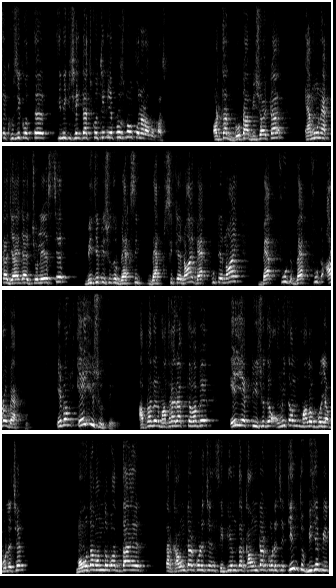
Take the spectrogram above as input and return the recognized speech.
কে খুশি করতে তিনি কি সেই কাজ করছেন? এ প্রশ্নও তোলার অবকাশ নেই। অর্থাৎ গোটা বিষয়টা এমন একটা জায়গায় চলে এসছে। বিজেপি শুধু ব্যাকসিট, ব্যাকসিটে নয়, ব্যাকফুটে নয়, ব্যাকফুট ব্যাকফুট আরও ব্যাকফুট। এবং এই ইস্যুতে আপনাদের মাথায় রাখতে হবে, এই একটি ইস্যুতে অমিতাভ মালব্য যা বলেছেন, মমতা বন্দ্যোপাধ্যায়ের তার কাউন্টার করেছেন সিপিএম তার কাউন্টার করেছে, কিন্তু বিজেপির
